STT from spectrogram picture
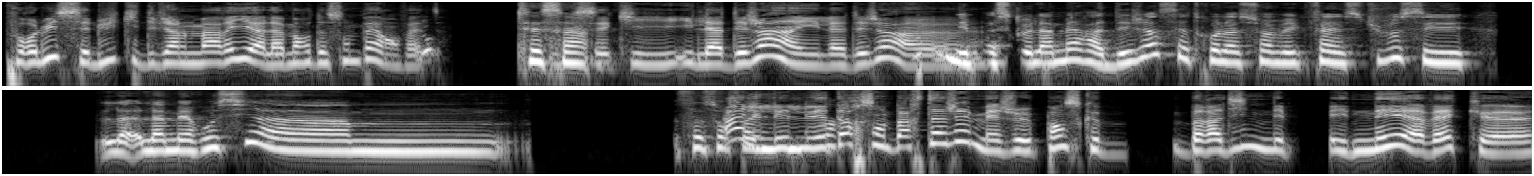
pour lui, c'est lui qui devient le mari à la mort de son père, en fait. C'est ça. C'est qu'il il a déjà, il a déjà. euh, Mais parce que la mère a déjà cette relation avec. Enfin, si tu veux, c'est. La, la mère aussi a. hum, Ça sort Ah, pas les, les torts sont partagés, mais je pense que Brady est né avec euh,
